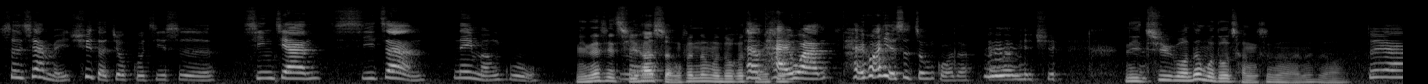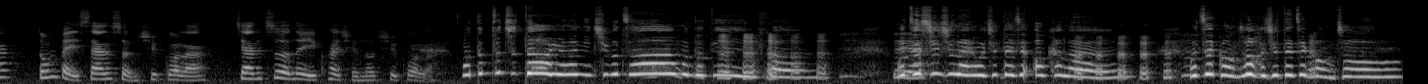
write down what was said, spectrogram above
剩下没去的就估计是新疆、西藏、内蒙古。你那些其他省份那么多个城市，还有台湾，台湾也是中国的，台湾没去。你去过那么多城市呢？那时候？对呀，东北三省去过了。江浙那一块全都去过了，我都不知道，原来你去过这么多地方。我在新西兰，我就待在奥克兰；我在广州，我就待在广州。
